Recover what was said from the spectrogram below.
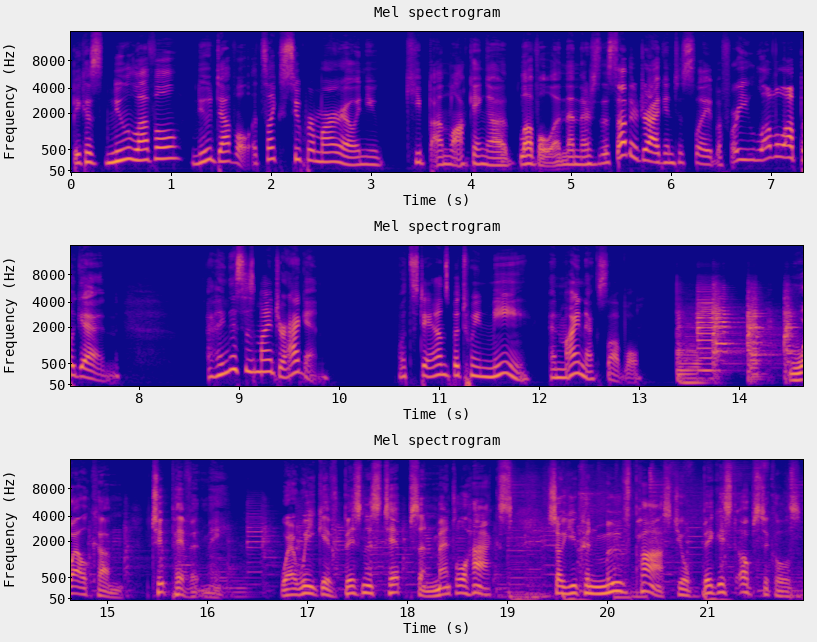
because new level, new devil. It's like Super Mario and you keep unlocking a level and then there's this other dragon to slay before you level up again. I think this is my dragon. What stands between me and my next level? Welcome to Pivot Me, where we give business tips and mental hacks so you can move past your biggest obstacles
